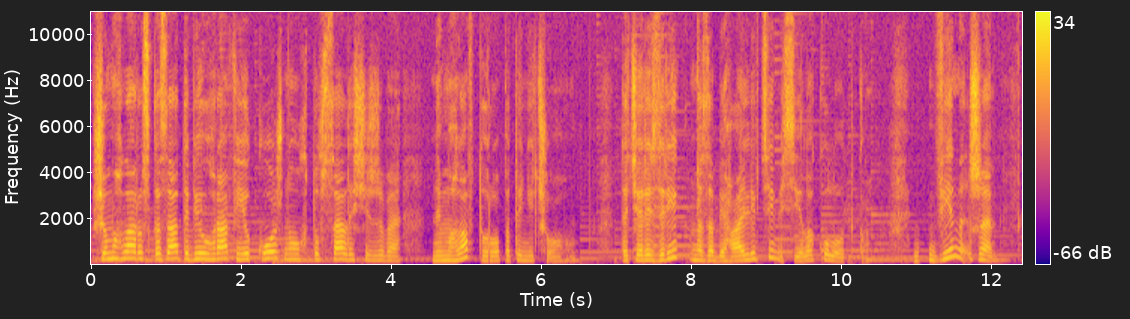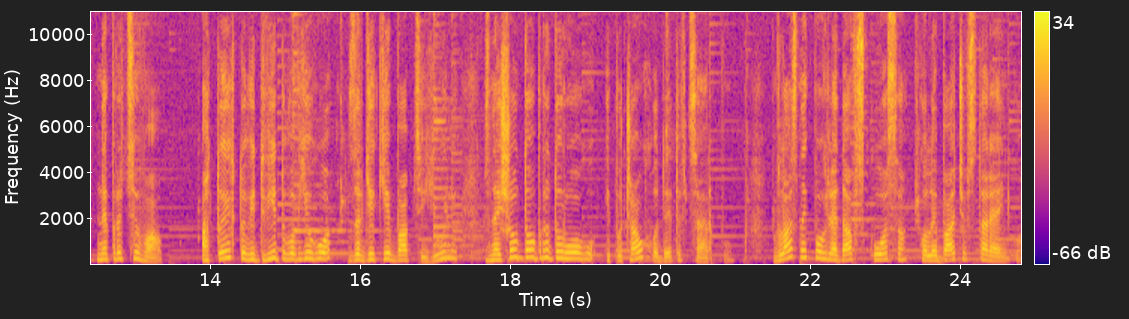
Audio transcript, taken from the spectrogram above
що могла розказати біографію кожного, хто в селищі живе, не могла второпати нічого. Та через рік на Забігайлівці висіла колодка. Він же не працював, а той, хто відвідував його завдяки бабці Юлі, знайшов добру дорогу і почав ходити в церкву. Власник поглядав скоса, коли бачив стареньку,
